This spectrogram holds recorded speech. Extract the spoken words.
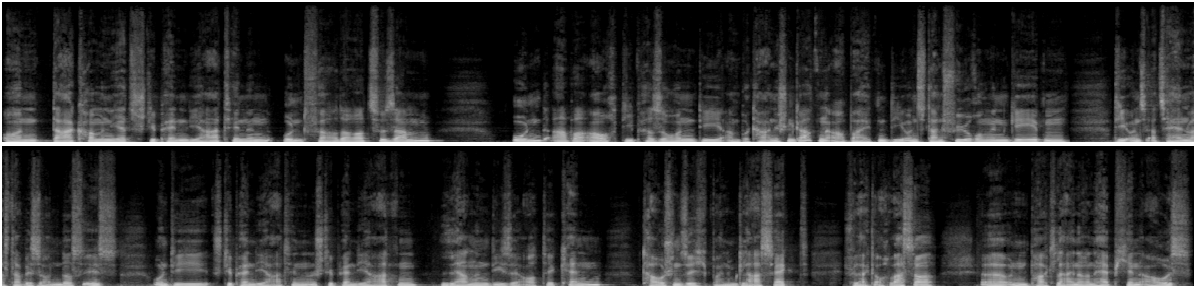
Und da kommen jetzt Stipendiatinnen und Förderer zusammen und aber auch die Personen, die am Botanischen Garten arbeiten, die uns dann Führungen geben, die uns erzählen, was da besonders ist. Und die Stipendiatinnen und Stipendiaten lernen diese Orte kennen, tauschen sich bei einem Glas Sekt, vielleicht auch Wasser äh, und ein paar kleineren Häppchen aus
